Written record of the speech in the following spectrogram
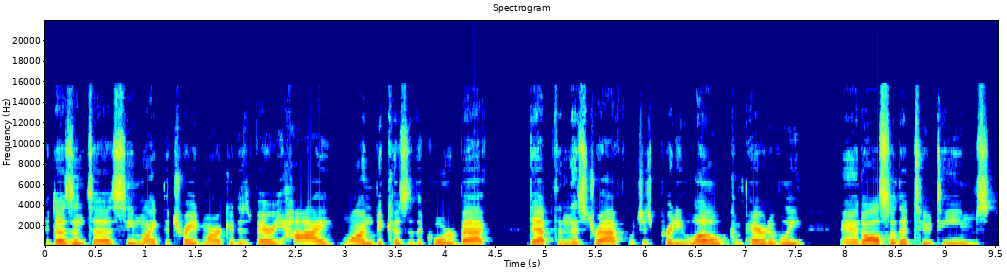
it doesn't uh, seem like the trade market is very high. One, because of the quarterback depth in this draft, which is pretty low comparatively, and also that two teams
